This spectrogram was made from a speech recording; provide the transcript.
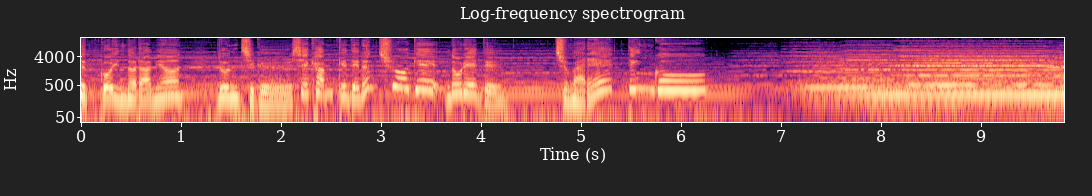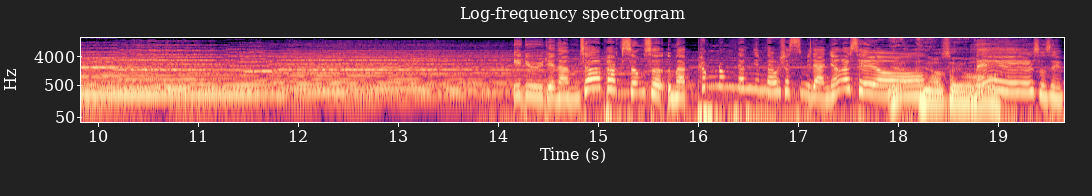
듣고 있노라면 눈 지그시 감게 되는 추억의 노래들. 주말의 띵곡. 일요일의 남자 박성서 음악 평론가님 나오셨습니다. 안녕하세요. 예, 안녕하세요. 네, 선생님.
